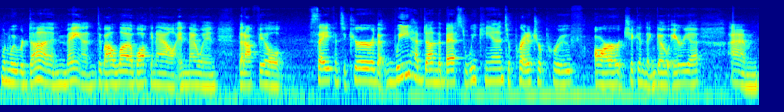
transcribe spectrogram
when we were done, man, do I love walking out and knowing that I feel safe and secure, that we have done the best we can to predator proof our chickens and go area. Um,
